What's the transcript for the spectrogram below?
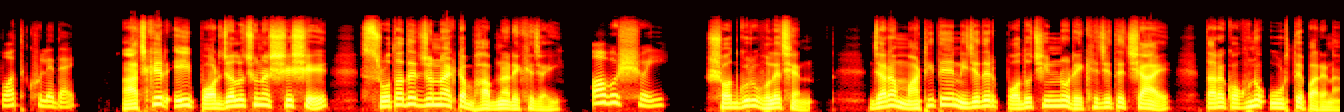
পথ খুলে দেয়। আজকের এই পর্যালোচনা শেষে শ্রোতাদের জন্য একটা ভাবনা রেখে যাই। অবশ্যই। সদ্গুরু বলেছেন যারা মাটিতে নিজেদের পদচিহ্ন রেখে যেতে চায় তারা কখনো উড়তে পারে না।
